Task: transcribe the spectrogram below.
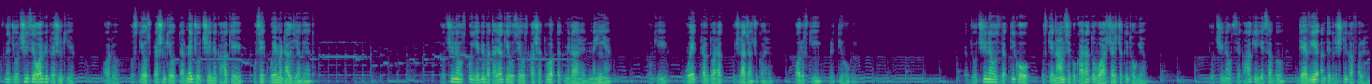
उसने ज्योतिषी से और भी प्रश्न किए, और उसके उस प्रश्न के उत्तर में ज्योतिषी ने कहा कि उसे कुएँ में डाल दिया गया था। ज्योतिषी ने उसको ये भी बताया कि उसे उसका शत्रु अब तक मिला है, नहीं है, क्योंकि वो एक ट्रक द्वारा कुचला जा चुका है। और उसकी मृत्यु हो गई जब ज्योतिषी ने उस व्यक्ति को उसके नाम से पुकारा तो वो आश्चर्यचकित हो गया। ज्योतिषी ने उससे कहा कि ये सब दैवीय अंत्यदृष्टि का फल है।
